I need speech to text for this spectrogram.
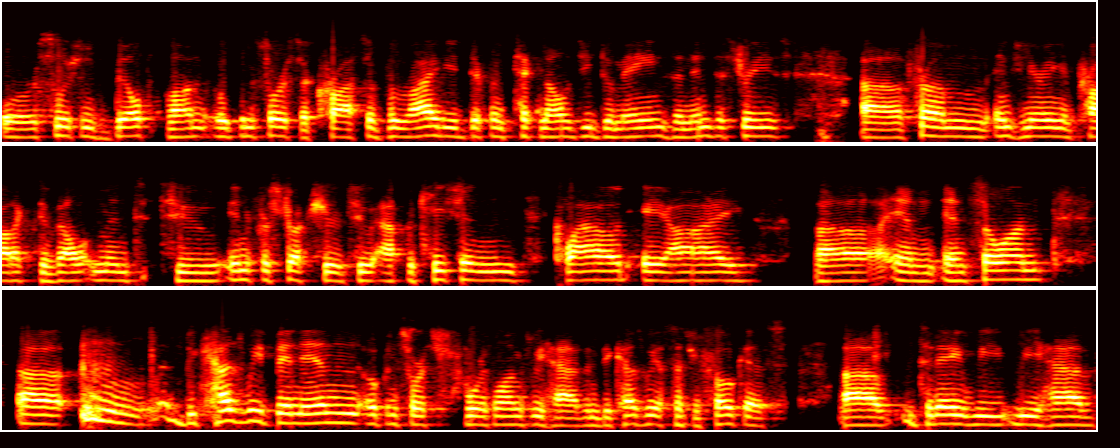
or solutions built on open source across a variety of different technology domains and industries, uh, from engineering and product development to infrastructure to application, cloud, AI, uh, and, and so on. Because we've been in open source for as long as we have, and because we have such a focus, today, we, we have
